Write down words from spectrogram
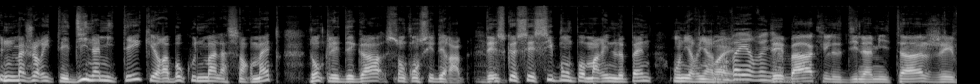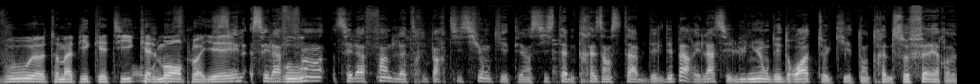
une majorité dynamitée qui aura beaucoup de mal à s'en remettre, donc les dégâts sont considérables. Est-ce que c'est si bon pour Marine Le Pen? On y reviendra. On va y revenir. Débâcle, dynamitage, et vous, euh, Thomas Piketty, quel mot employer? C'est la, fin, la fin de la tripartition qui était un système très instable dès le départ, et là c'est l'union des droites qui est en train de se faire euh,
